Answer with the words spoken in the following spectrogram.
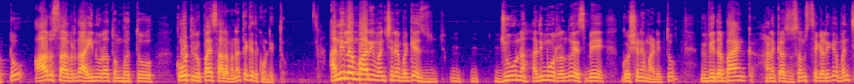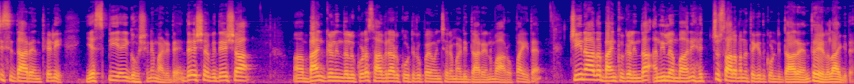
ಒಟ್ಟು ಆರು ಸಾವಿರದ ಐನೂರ ತೊಂಬತ್ತು ಕೋಟಿ ರೂಪಾಯಿ ಸಾಲವನ್ನು ತೆಗೆದುಕೊಂಡಿತ್ತು. ಅನಿಲ್ ಅಂಬಾನಿ ವಂಚನೆ ಬಗ್ಗೆ ಜೂನ್ ಹದಿಮೂರರಂದು ಎಸ್ ಬಿ ಐ ಘೋಷಣೆ ಮಾಡಿತ್ತು. ವಿವಿಧ ಬ್ಯಾಂಕ್ ಹಣಕಾಸು ಸಂಸ್ಥೆಗಳಿಗೆ ವಂಚಿಸಿದ್ದಾರೆ ಅಂಥೇಳಿ ಎಸ್ ಬಿ ಐ ಘೋಷಣೆ ಮಾಡಿದೆ. ದೇಶ ವಿದೇಶ ಬ್ಯಾಂಕ್ಗಳಿಂದಲೂ ಕೂಡ ಸಾವಿರಾರು ಕೋಟಿ ರೂಪಾಯಿ ವಂಚನೆ ಮಾಡಿದ್ದಾರೆ ಎನ್ನುವ ಆರೋಪ ಇದೆ. ಚೀನಾದ ಬ್ಯಾಂಕುಗಳಿಂದ ಅನಿಲ್ ಅಂಬಾನಿ ಹೆಚ್ಚು ಸಾಲವನ್ನು ತೆಗೆದುಕೊಂಡಿದ್ದಾರೆ ಅಂತ ಹೇಳಲಾಗಿದೆ.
